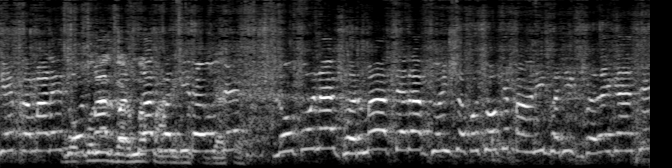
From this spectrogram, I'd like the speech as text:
જે પ્રમાણે ધોધમાર વરસાદ વરસી રહ્યો છે. લોકોના ઘરમાં અત્યારે આપ જોઈ શકો છો કે પાણી ભરી ભરાઈ ગયા છે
